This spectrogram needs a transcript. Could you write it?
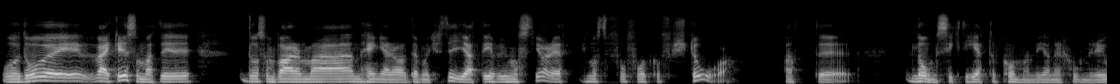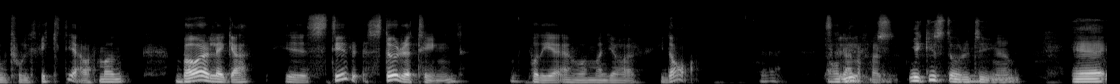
och då är, verkar det som att det, då som varma anhängare av demokrati, att det vi måste göra är att vi måste få folk att förstå att eh, långsiktighet och kommande generationer är otroligt viktiga. Att man bör lägga eh, styr, större tyngd på det än vad man gör idag. Eh, ja, mycket, mycket, större tyngd. Mm, ja. Eh,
